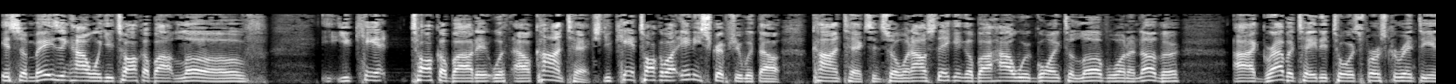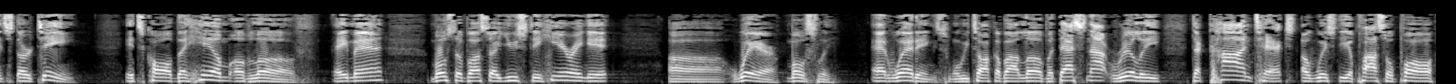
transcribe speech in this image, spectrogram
it's amazing how when you talk about love, you can't talk about it without context. You can't talk about any scripture without context. And so when I was thinking about how we're going to love one another, I gravitated towards 1 Corinthians 13. It's called the hymn of love. Amen. Most of us are used to hearing it, uh, where mostly? At weddings when we talk about love, but that's not really the context of which the apostle Paul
